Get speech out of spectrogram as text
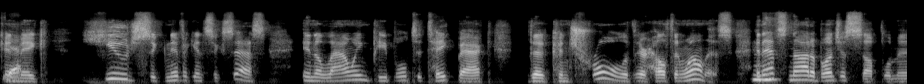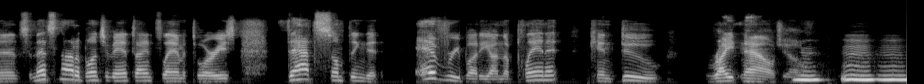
can yeah. make huge, significant success in allowing people to take back the control of their health and wellness. Mm-hmm. And that's not a bunch of supplements and that's not a bunch of anti inflammatories. That's something that everybody on the planet can do right now, Jo. Mm-hmm. mm-hmm.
